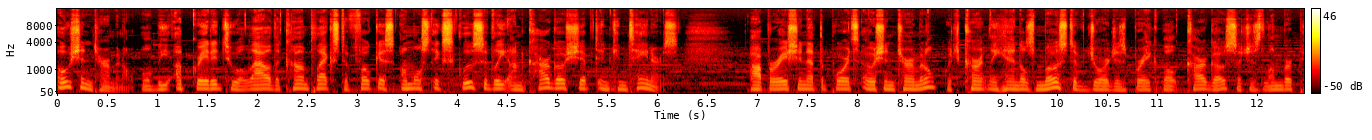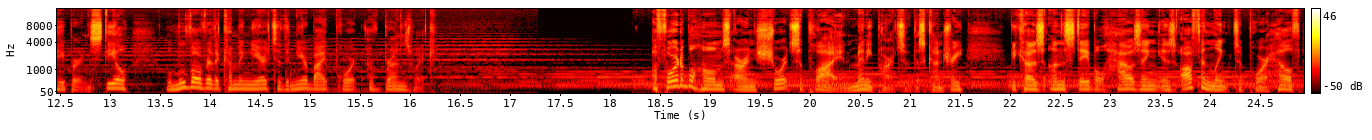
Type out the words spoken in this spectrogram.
Ocean Terminal will be upgraded to allow the complex to focus almost exclusively on cargo shipped in containers. Operation at the port's Ocean Terminal, which currently handles most of Georgia's break bulk cargo such as lumber, paper, and steel, will move over the coming year to the nearby port of Brunswick. Affordable homes are in short supply in many parts of this country. Because unstable housing is often linked to poor health,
